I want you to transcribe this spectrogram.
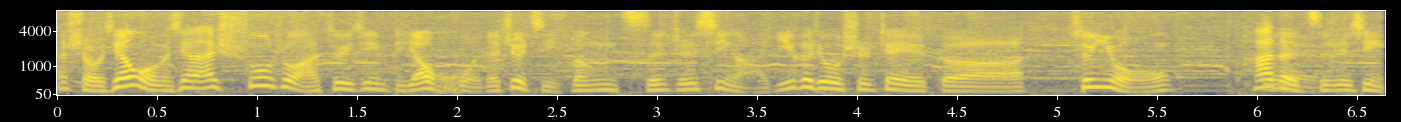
那首先，我们先来说说啊，最近比较火的这几封辞职信啊，一个就是这个孙勇他的辞职信，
